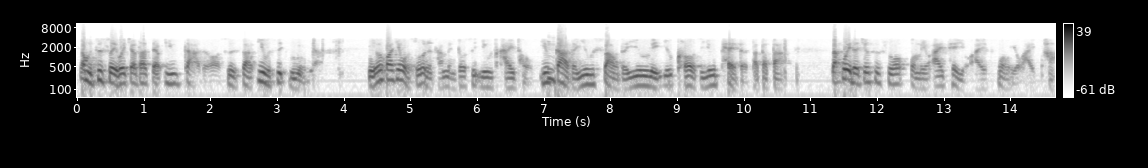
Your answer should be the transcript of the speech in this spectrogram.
那我们之所以会叫它叫 U God 哦，事实上 U 是你呀，你会发现我所有的产品都是 U 开头，U God、U Sound、U U Close、U Pad 哒哒哒。那为的就是说，我们有 iPad、有 iPhone、有 iPad，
